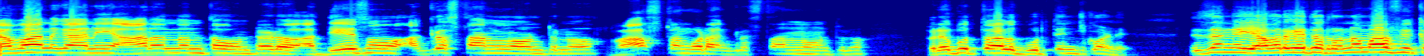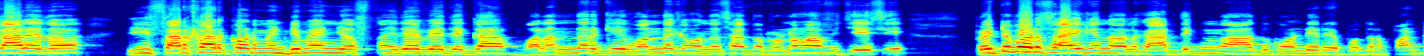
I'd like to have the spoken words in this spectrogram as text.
జవాన్ కానీ ఆనందంతో ఉంటాడో ఆ దేశం అగ్రస్థానంలో ఉంటున్నో రాష్ట్రం కూడా అగ్రస్థానంలో ఉంటున్నో ప్రభుత్వాలు గుర్తించుకోండి. నిజంగా ఎవరికైతే రుణమాఫీ కాలేదో ఈ సర్కార్ కూడా మేము డిమాండ్ చేస్తున్నాం ఇదే వేదికగా వాళ్ళందరికీ వందకి వంద శాతం రుణమాఫీ చేసి పెట్టుబడి సాయి కింద వాళ్ళకి ఆర్థికంగా ఆదుకోండి. రేపొద్దున పంట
